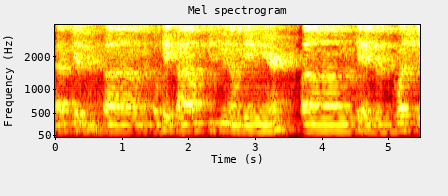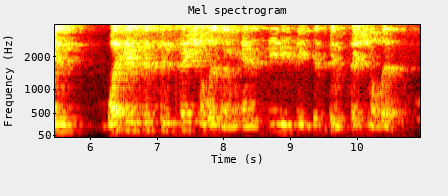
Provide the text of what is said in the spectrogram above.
That's good. Um, okay, Kyle, let's get you in on the game here. Um, okay, there's a question. What is dispensationalism and is CBC dispensationalist?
